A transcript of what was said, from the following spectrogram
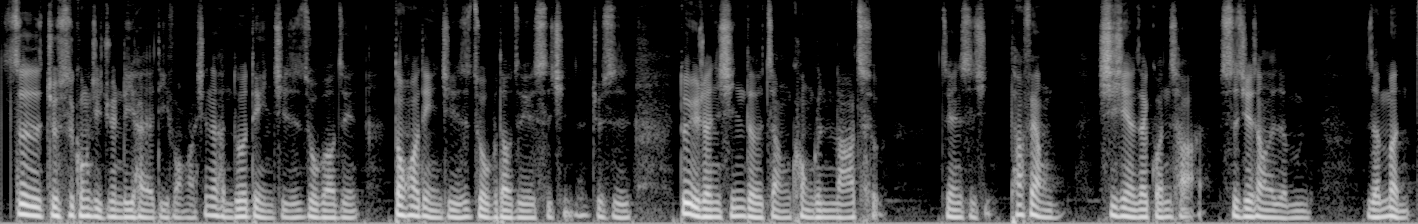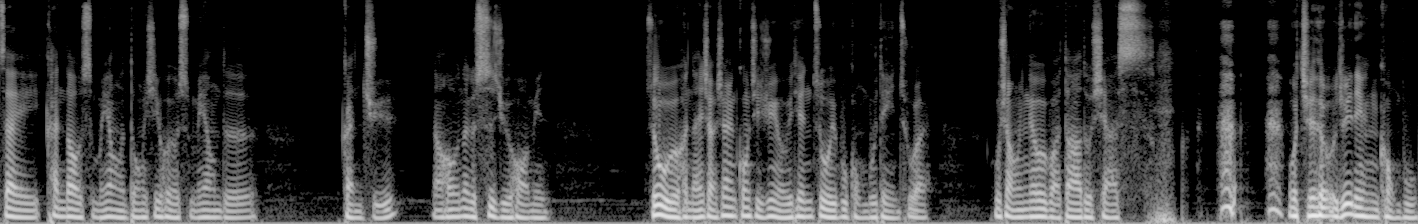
这就是宫崎骏厉害的地方啊！现在很多电影其实做不到这，动画电影其实是做不到这些事情的，就是对于人心的掌控跟拉扯这件事情，他非常细心的在观察世界上的人们。人们在看到什么样的东西会有什么样的感觉，然后那个视觉画面，所以我很难想象宫崎骏有一天做一部恐怖电影出来，我想应该会把大家都吓死。我觉得，我觉得一定很恐怖。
